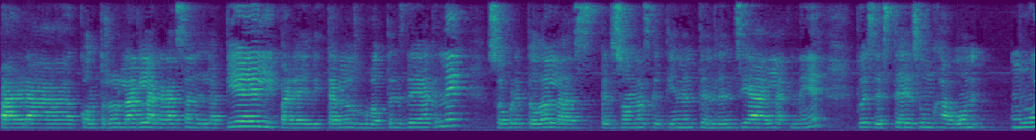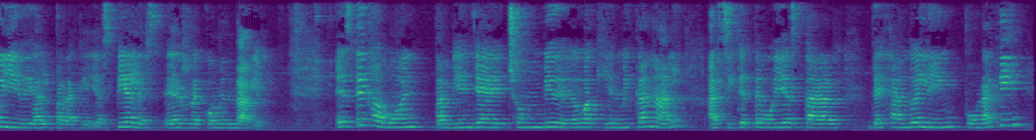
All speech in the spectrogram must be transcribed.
para controlar la grasa de la piel y para evitar los brotes de acné, sobre todo las personas que tienen tendencia al acné, pues este es un jabón muy ideal para aquellas pieles, es recomendable. Este jabón también ya he hecho un video aquí en mi canal, así que te voy a estar dejando el link por aquí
